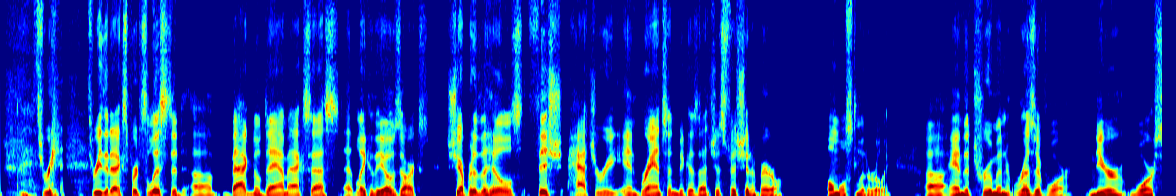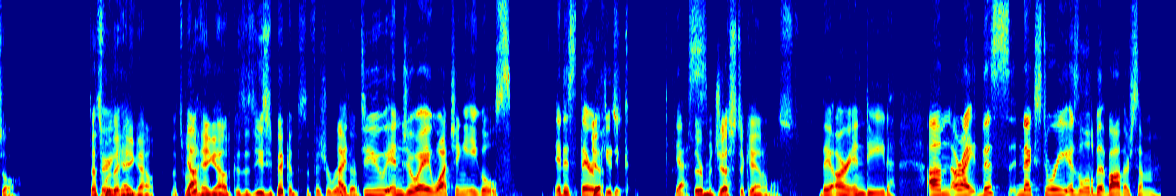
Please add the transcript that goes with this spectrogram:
three, three that experts listed: uh, Bagnell Dam access at Lake of the Ozarks, Shepherd of the Hills Fish Hatchery in Branson, because that's just fish in a barrel, almost literally, uh, and the Truman Reservoir near Warsaw. That's Very where they good. hang out. That's where yeah. they hang out because it's easy pickings. The fish are right I there. I do enjoy watching eagles. It is therapeutic. Yes. Yes. They're majestic animals. They are indeed. Um, all right. This next story is a little bit bothersome.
